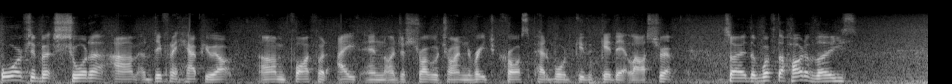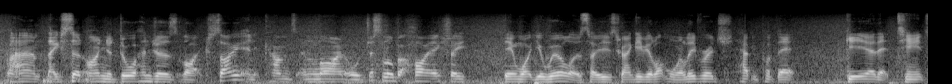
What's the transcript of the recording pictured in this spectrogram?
Or if you're a bit shorter um, it'll definitely help you out. I'm 5 foot 8 and I just struggle trying to reach across the paddleboard to get, get that last strap. So the, with the height of these um, they sit on your door hinges like so and it comes in line or just a little bit higher actually than what your wheel is. So it's going to give you a lot more leverage help you put that gear, that tent,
